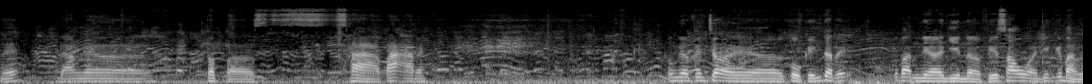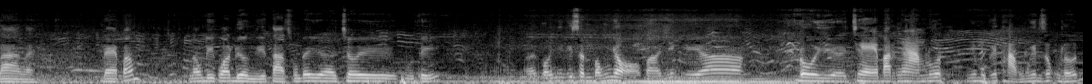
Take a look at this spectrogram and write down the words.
Đấy Đang uh, tập uh, xà tạ đây. Công nghiệp phiên chợ uh, cổ kính thật đấy. Các bạn uh, nhìn ở phía sau là những cái bản làng này Đẹp lắm. Long đi qua đường thì tạt xuống đây uh, chơi một tí. Có những cái sân bóng nhỏ và những cái ờ, đồi chè bạt ngàn luôn Như một cái thảo nguyên rộng lớn.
